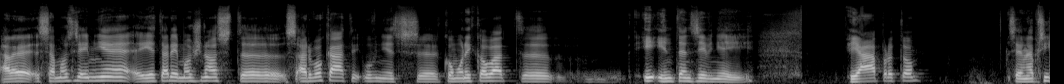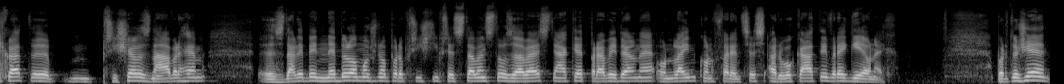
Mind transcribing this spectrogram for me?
Ale samozřejmě je tady možnost s advokáty uvnitř komunikovat i intenzivněji. Já proto jsem například přišel s návrhem zdali by nebylo možno pro příští představenstvo zavést nějaké pravidelné online konference s advokáty v regionech. Protože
